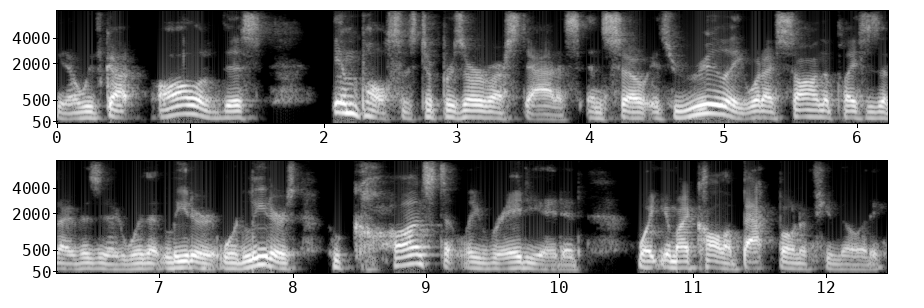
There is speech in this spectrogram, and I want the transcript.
You know, we've got all of this impulses to preserve our status, and so it's really what I saw in the places that I visited were that leader were leaders who constantly radiated what you might call a backbone of humility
